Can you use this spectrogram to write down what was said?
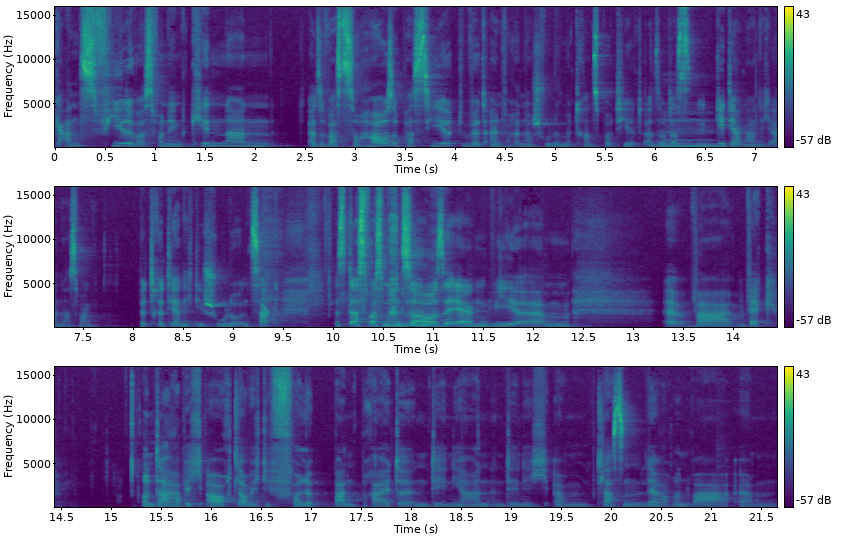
ganz viel, was von den Kindern, also was zu Hause passiert, wird einfach in der Schule mit transportiert. Also das mhm. geht ja gar nicht anders. Man betritt ja nicht die Schule und zack, ist das, was man mhm. zu Hause irgendwie ähm, äh, war, weg. Und da habe ich auch, glaube ich, die volle Bandbreite in den Jahren, in denen ich ähm, Klassenlehrerin war, ähm,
